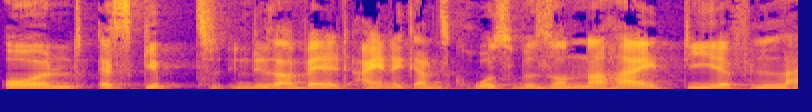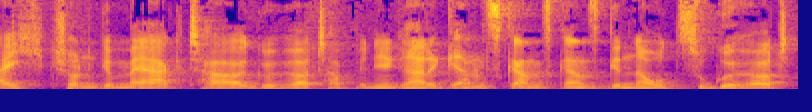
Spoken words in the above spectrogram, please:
Und es gibt in dieser Welt eine ganz große Besonderheit, die ihr vielleicht schon gemerkt habt, gehört habt, wenn ihr gerade ganz, ganz, ganz genau zugehört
